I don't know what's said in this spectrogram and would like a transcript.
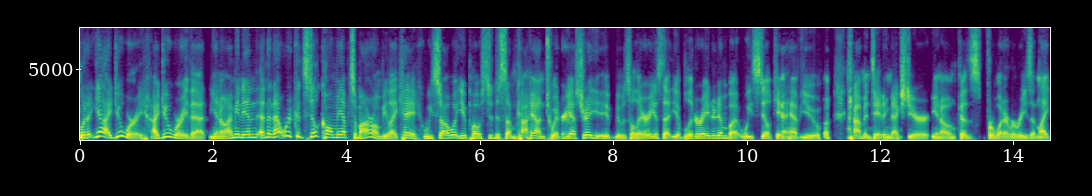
But uh, yeah, I do worry. I do worry that, you know, I mean, and, and the network could still call me up tomorrow and be like, hey, we saw what you posted to some guy on Twitter yesterday. It, it was hilarious that you obliterated him, but we still can't have you commentating next year, you know, because for whatever reason, like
